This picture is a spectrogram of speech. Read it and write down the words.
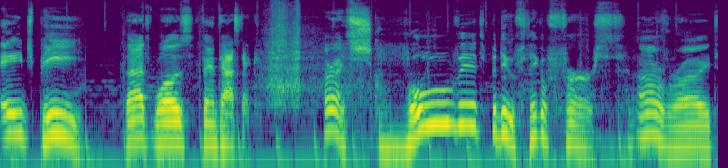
HP. That was fantastic. All right, Skwovet Bidoof. They go first. All right.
